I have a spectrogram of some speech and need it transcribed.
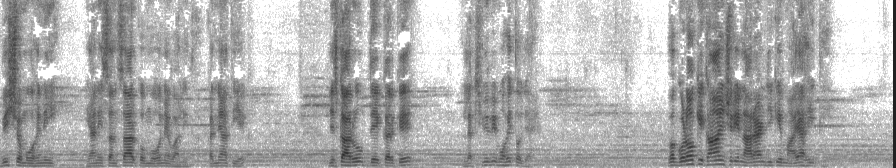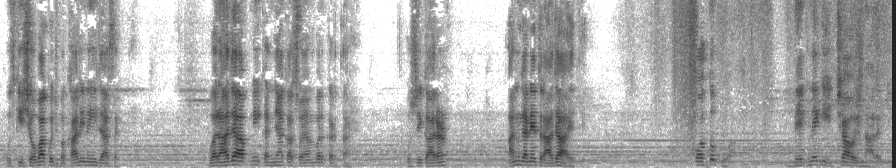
विश्व मोहिनी यानी संसार को मोहने वाली था। कन्या थी एक, जिसका रूप देख करके लक्ष्मी भी मोहित हो जाए। वह गुणों की खान श्री नारायण जी की माया ही थी। उसकी शोभा कुछ बखानी नहीं जा सकती। वह राजा अपनी कन्या का स्वयंवर करता है। उसी कारण अनगणित राजा आए थे। कौतुक हुआ। देखने की इच्छा हुई नारद जी।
